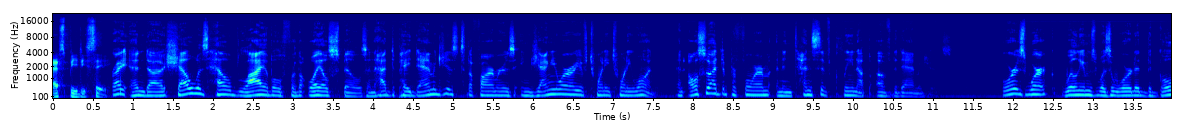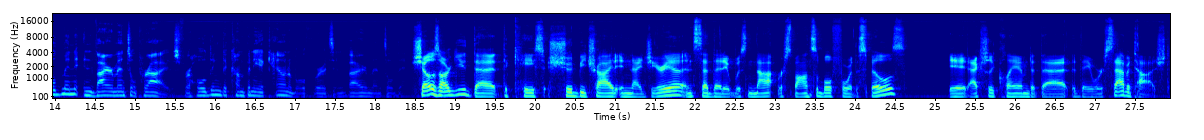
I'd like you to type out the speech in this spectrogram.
SPDC. Right, and uh, Shell was held liable for the oil spills and had to pay damages to the farmers in January of 2021, and also had to perform an intensive cleanup of the damages. For his work, Williams was awarded the Goldman Environmental Prize for holding the company accountable for its environmental damage. Shell has argued that the case should be tried in Nigeria and said that it was not responsible for the spills. It actually claimed that they were sabotaged.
